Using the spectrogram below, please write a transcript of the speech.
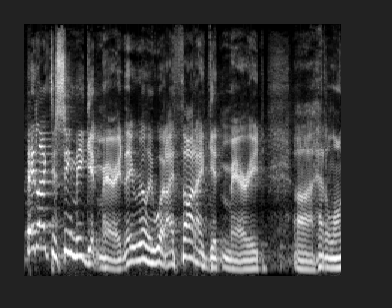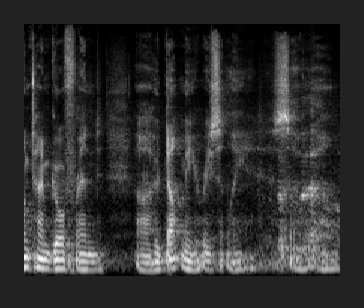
They'd like to see me get married. They really would. I thought I'd get married. Uh, had a longtime girlfriend uh, who dumped me recently. So, um,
